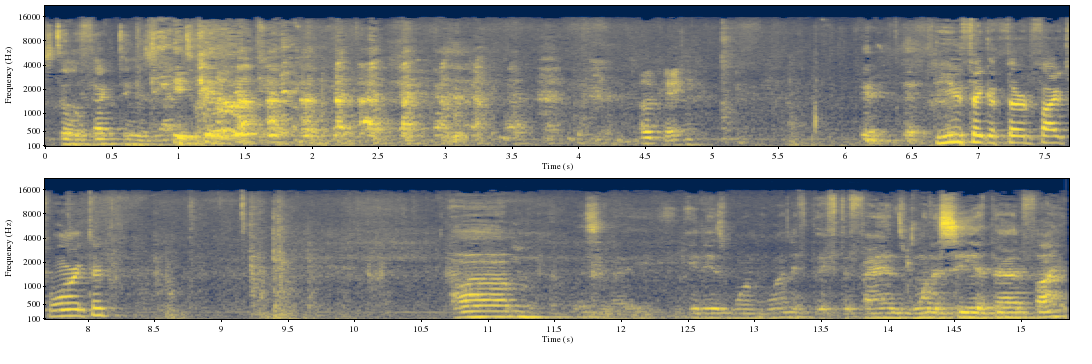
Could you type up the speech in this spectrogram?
still affecting his mental. okay. Do you think a third fight's warranted? Um, listen, it is one-one. If, if the fans want to see a third fight,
